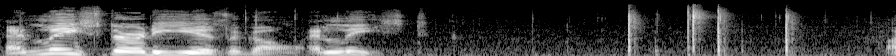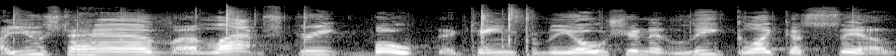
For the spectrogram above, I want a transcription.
at least 30 years ago, at least. I used to have a lapstreak boat that came from the ocean. It leaked like a sieve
